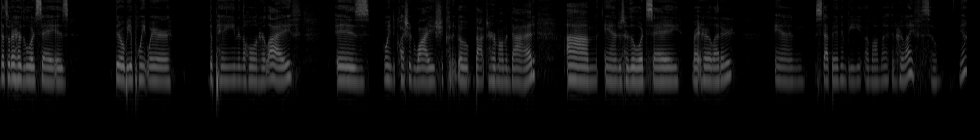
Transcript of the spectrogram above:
that's what I heard the Lord say is there will be a point where the pain and the hole in her life is going to question why she couldn't go back to her mom and dad. Um, and just heard the Lord say, write her a letter and step in and be a mama in her life. So, yeah.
